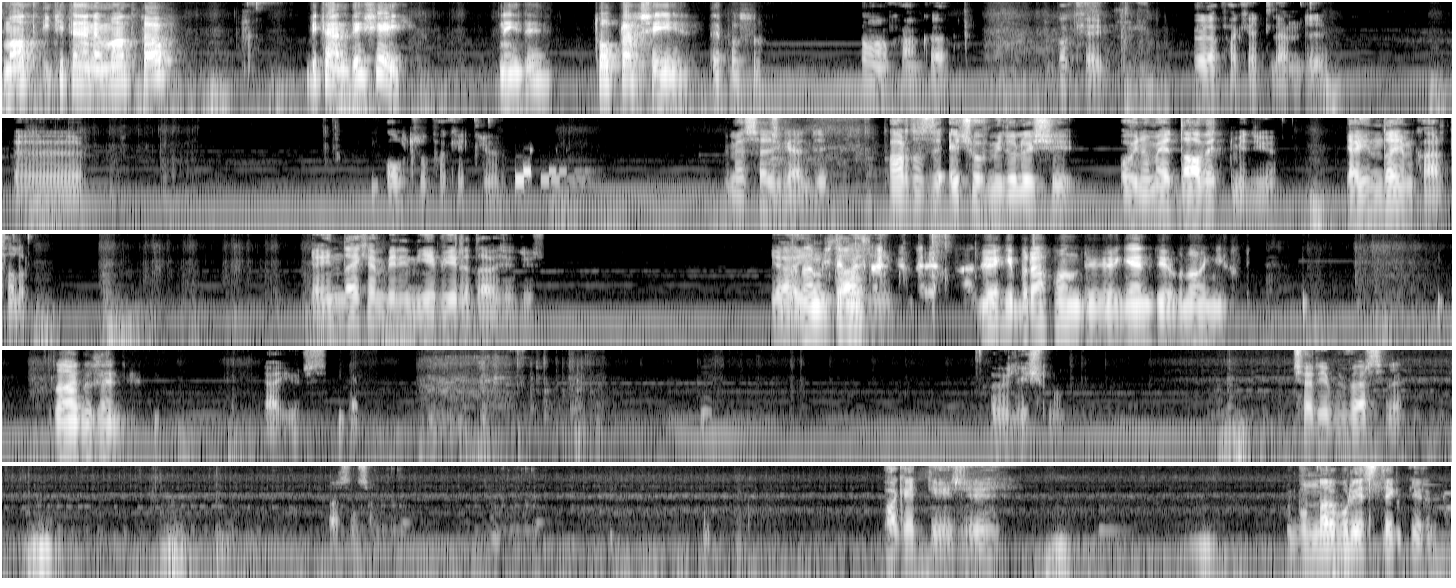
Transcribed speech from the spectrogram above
mat iki tane matkap, bir tane de şey. Neydi? Toprak şeyi deposu. Tamam kanka. Okey. Böyle paketlendi. Ee, koltuğu paketliyorum. Bir mesaj geldi. Kartası Age of Mythology oynamaya davet mi diyor. Yayındayım Kartalım. Yayındayken beni niye bir yere davet ediyorsun? Adam işte mesaj Yayındayım. gönderiyor. sana. Diyor ki bırak onu diyor. Gel diyor bunu oynayalım. Daha güzel diyor. Ya yürüsün. Öyle iş mi olur? İçeriye bir versene. Versin sen. Paketleyici. Bunları buraya stekleyelim.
